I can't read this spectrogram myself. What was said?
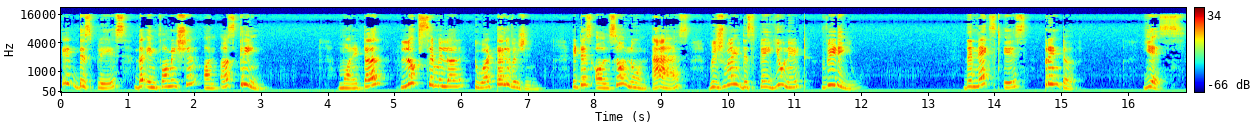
It displays the information on a screen. Monitor looks similar to a television. It is also known as Visual Display Unit VDU. The next is printer. Yes,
